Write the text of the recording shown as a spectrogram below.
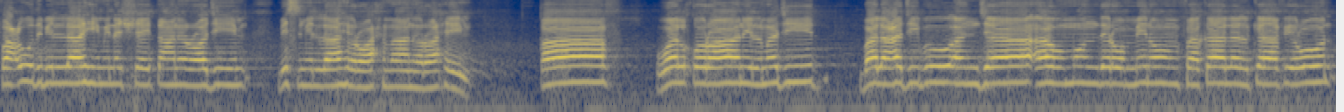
فأعوذ بالله من الشيطان الرجيم. بسم الله الرحمن الرحيم. قاف والقرآن المجيد بل عجبوا أن جاءهم منذر منهم فقال الكافرون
